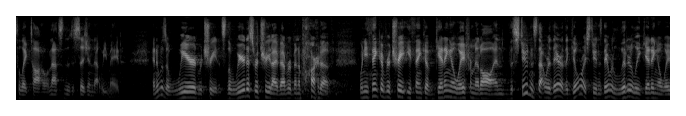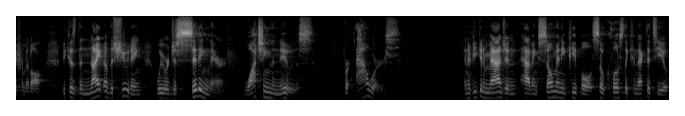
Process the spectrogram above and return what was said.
to Lake Tahoe. And that's the decision that we made. And it was a weird retreat. It's the weirdest retreat I've ever been a part of. When you think of retreat, you think of getting away from it all. And the students that were there, the Gilroy students, they were literally getting away from it all. Because the night of the shooting, we were just sitting there watching the news for hours. And if you can imagine having so many people so closely connected to you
